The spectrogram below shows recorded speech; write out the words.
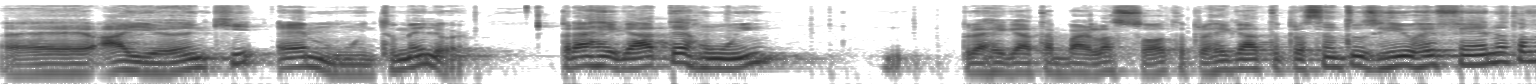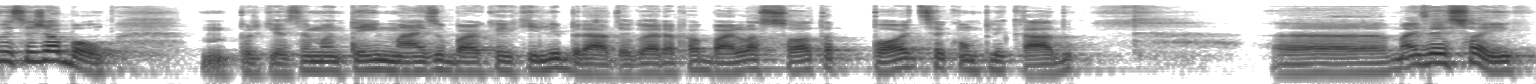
é, a Yankee é muito melhor. Para regata é ruim, para regata Barla Sota, para regata para Santos Rio Refena, talvez seja bom, porque você mantém mais o barco equilibrado. Agora para Barla Sota pode ser complicado, uh, mas é isso aí.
